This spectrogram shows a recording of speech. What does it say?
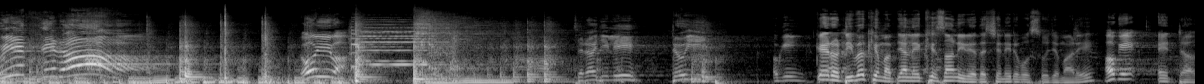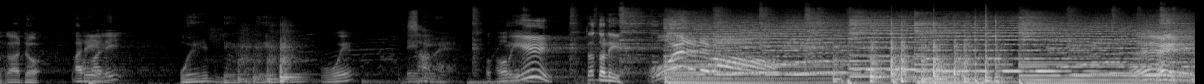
ဝေးခေရာတို့ကြီးပါကျွန် တော်ကြီးလေးဒိုကြီးโอเค ကဲတော့ဒီဘက်ခင်မှာပြန်လဲခစ်ဆန်းနေတဲ့သချင်းလေးတစ်ပုဒ်ဆိုကြပါလေ ဟုတ်ကဲ့ အဲ့ဒါကတော့ ပါတယ် ပါလေး ဝဲလေလေ ဝဲ စမယ် ဟုတ်ပြီ တော်တော်လေး ဝဲလေလေပါဟေးဟေး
